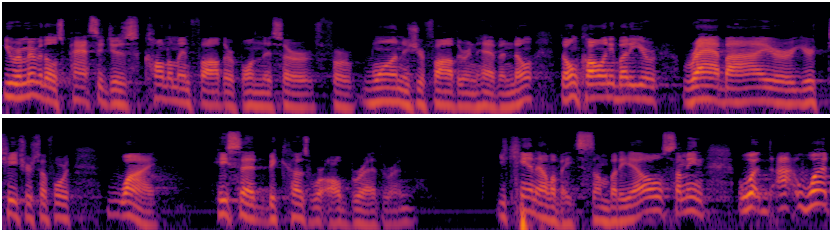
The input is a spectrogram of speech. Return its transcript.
you remember those passages, call no man father upon this earth, for one is your father in heaven. Don't, don't call anybody your rabbi or your teacher, so forth. Why? He said, because we're all brethren. You can't elevate somebody else. I mean, what, I, what,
